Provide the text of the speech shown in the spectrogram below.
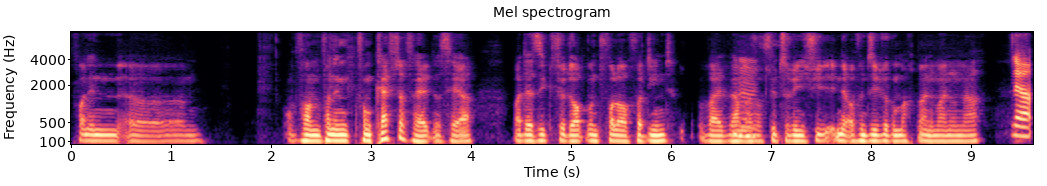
von den, äh, vom, von den, vom Kräfteverhältnis her war der Sieg für Dortmund voll auch verdient, weil wir haben Mhm. einfach viel zu wenig viel in der Offensive gemacht, meiner Meinung nach. Ja.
